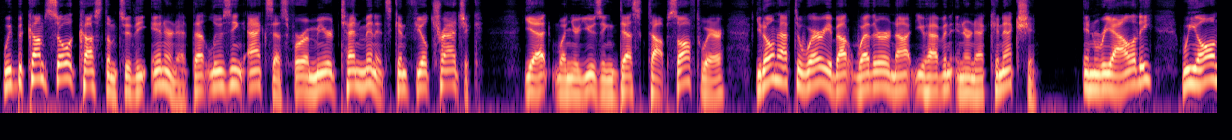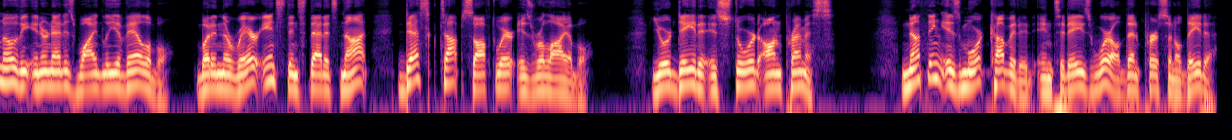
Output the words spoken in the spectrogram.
We've become so accustomed to the internet that losing access for a mere 10 minutes can feel tragic. Yet, when you're using desktop software, you don't have to worry about whether or not you have an internet connection. In reality, we all know the internet is widely available, but in the rare instance that it's not, desktop software is reliable. Your data is stored on premise. Nothing is more coveted in today's world than personal data.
